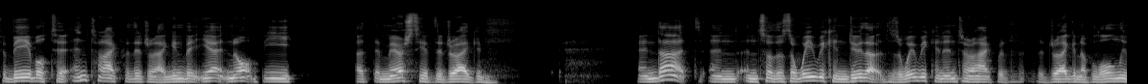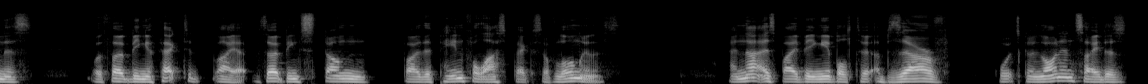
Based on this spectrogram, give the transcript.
to be able to interact with the dragon, but yet not be at the mercy of the dragon. and that, and, and so there's a way we can do that. There's a way we can interact with the dragon of loneliness without being affected by it, without being stung by the painful aspects of loneliness. And that is by being able to observe what's going on inside us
